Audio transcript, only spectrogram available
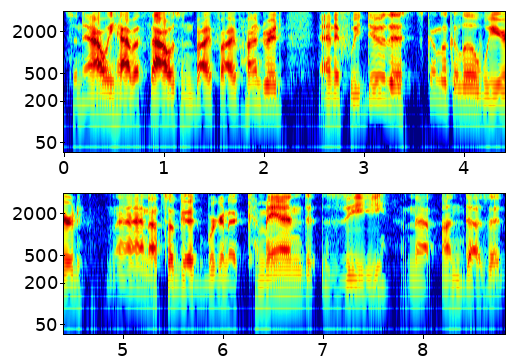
So now we have 1000 by 500 and if we do this it's going to look a little weird. Nah, not so good. We're going to Command Z and that undoes it.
